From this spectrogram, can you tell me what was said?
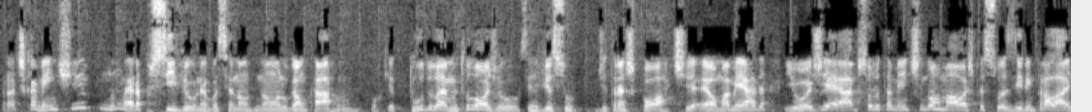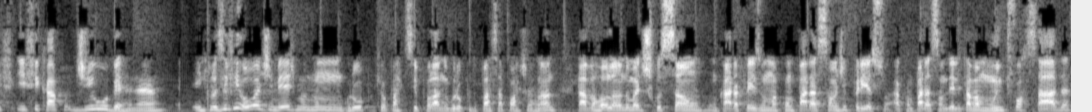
praticamente não era possível, né? Você não, não alugar um carro, porque tudo lá é muito longe, o serviço de transporte é uma merda, e hoje é absolutamente normal as pessoas irem pra lá e, ficar de Uber, né? Inclusive hoje mesmo, num grupo que eu participo lá no grupo do Passaporte Orlando, tava rolando uma discussão, um cara fez uma comparação de preço, a comparação dele tava muito forçada,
